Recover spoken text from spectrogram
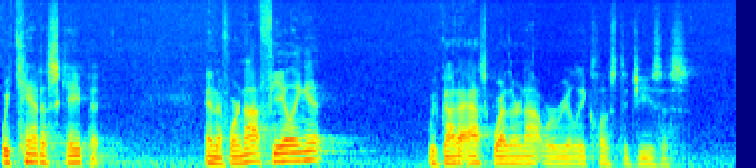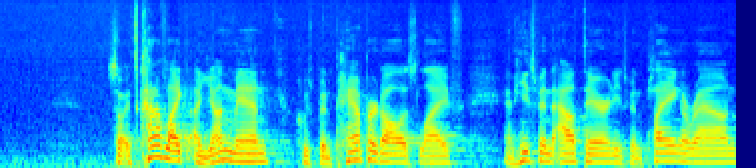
We can't escape it. And if we're not feeling it, we've got to ask whether or not we're really close to Jesus. So it's kind of like a young man who's been pampered all his life, and he's been out there and he's been playing around,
